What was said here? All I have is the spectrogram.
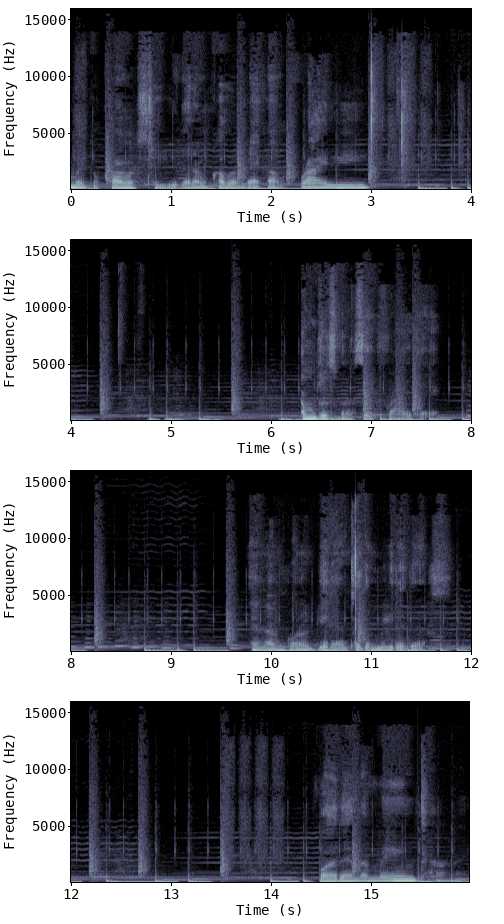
to make a promise to you that I'm coming back on Friday. I'm just to say Friday. And I'm to get into the meat of this. But in the meantime,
